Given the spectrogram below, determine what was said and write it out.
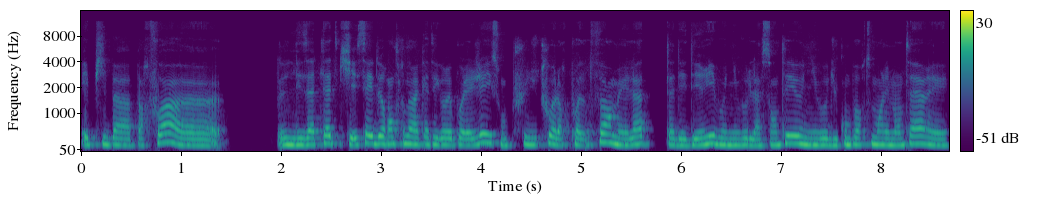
Et puis bah parfois les athlètes qui essayent de rentrer dans la catégorie poids léger, ils sont plus du tout à leur poids de forme. Et là, tu as des dérives au niveau de la santé, au niveau du comportement alimentaire. Et,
